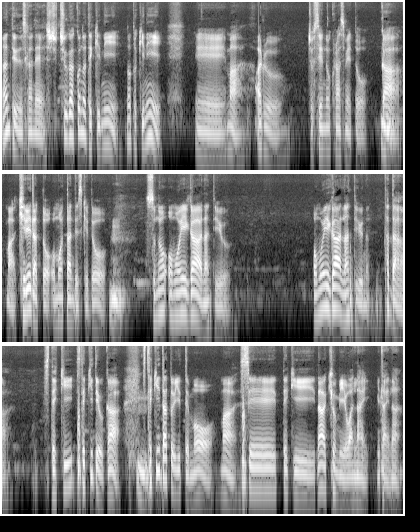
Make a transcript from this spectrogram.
なんていうんですかね、し中学の時に、の時に、えーまあ、ある女性のクラスメートが、まあ、綺麗だと思ったんですけど、うん。その思いが、なんていう、思いが、なんていうの、ただ、素敵素敵というか、うん。素敵だと言っても、まあ、性的な興味はないみたいな。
